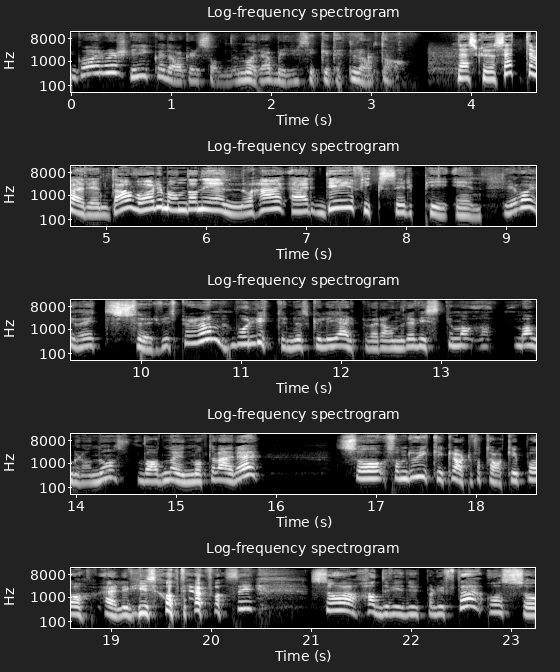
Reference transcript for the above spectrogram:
I går var det slik, og i dag er det sånn. I morgen blir det sikkert et eller annet da. Jeg skulle jo sett det verre. Da var det mandagen igjen, og her er Det fikser P1. Det var jo et serviceprogram hvor lytterne skulle hjelpe hverandre hvis du mangla noe, hva det nå enn måtte være, så, som du ikke klarte å få tak i på ærlig vis, holdt jeg på å si. Så hadde vi det ut på lufta, og så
